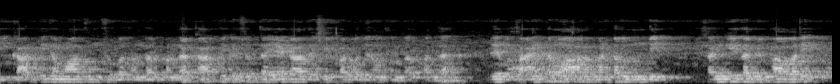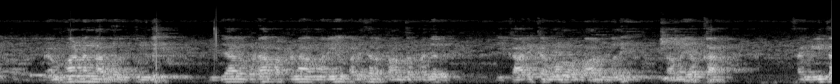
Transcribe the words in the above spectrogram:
ఈ కార్తీక మాసం శుభ సందర్భంగా కార్తీక శుద్ధ ఏకాదశి పర్వదినం సందర్భంగా రేపు సాయంత్రం ఆరు గంటల నుండి సంగీత విభావరి బ్రహ్మాండంగా జరుగుతుంది. కూడా పట్టణ మరియు పరిసర ప్రాంత ప్రజలు ఈ కార్యక్రమంలో పాల్గొని తమ యొక్క సంగీత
